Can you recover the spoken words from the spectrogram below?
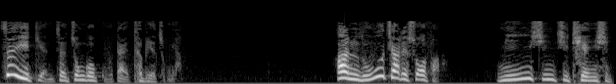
这一点在中国古代特别重要。按儒家的说法，民心即天心。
